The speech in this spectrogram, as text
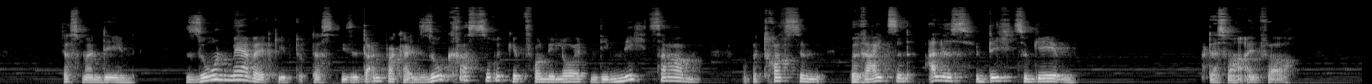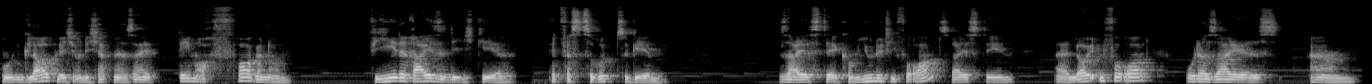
dass man denen so einen Mehrwert gibt und dass diese Dankbarkeit so krass zurückgibt von den Leuten, die nichts haben, aber trotzdem bereit sind, alles für dich zu geben. Das war einfach unglaublich und ich habe mir seitdem auch vorgenommen, für jede Reise, die ich gehe, etwas zurückzugeben. Sei es der Community vor Ort, sei es den äh, Leuten vor Ort oder sei es ähm,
